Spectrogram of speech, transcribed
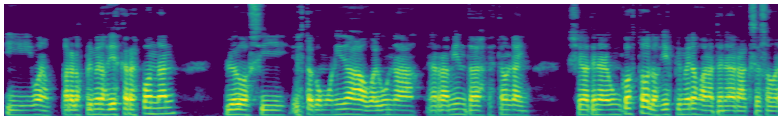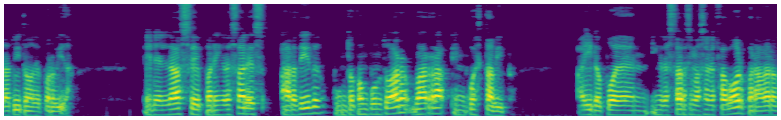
Y bueno, para los primeros 10 que respondan, luego si esta comunidad o alguna herramienta que esté online llega a tener algún costo, los 10 primeros van a tener acceso gratuito de por vida. El enlace para ingresar es ardid.com.ar barra encuesta VIP. Ahí lo pueden ingresar si me hacen el favor para ver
